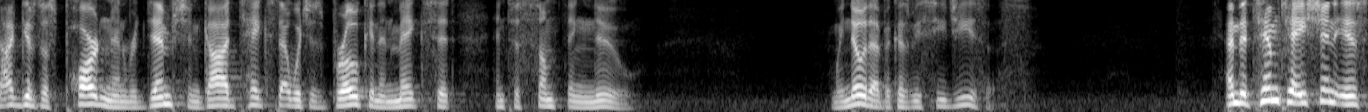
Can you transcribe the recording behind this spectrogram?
God gives us pardon and redemption. God takes that which is broken and makes it into something new. We know that because we see Jesus. And the temptation is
